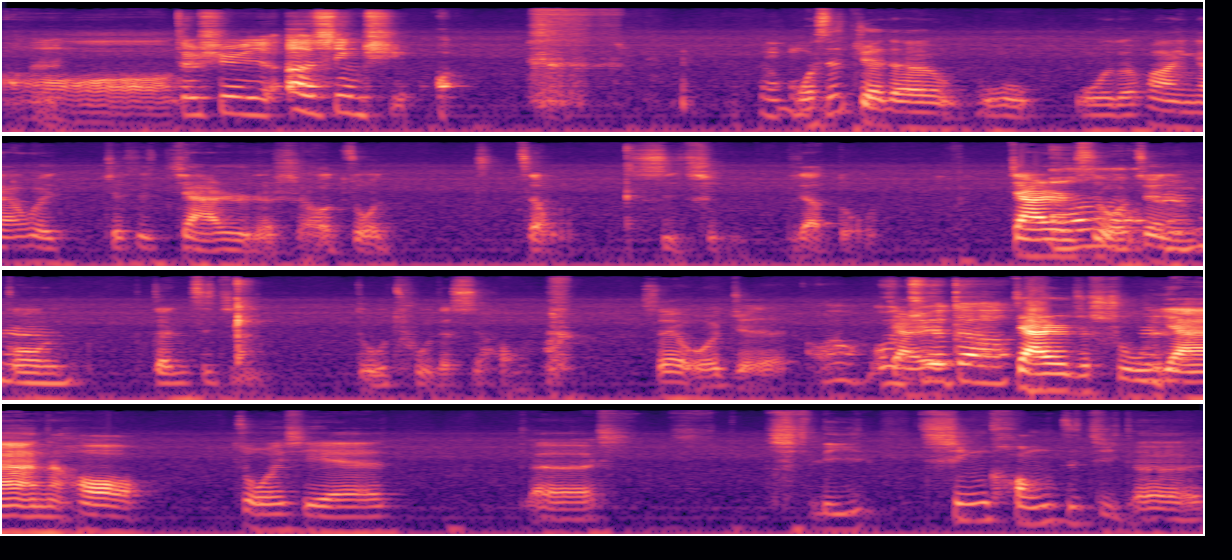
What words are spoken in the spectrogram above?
哦、嗯，就是恶性循环。我是觉得我我的话应该会就是假日的时候做这种事情比较多。假日是我最能够跟自己独处的时候，所以我觉得哦，我觉得假日就舒压，嗯、然后做一些呃离。清空自己的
